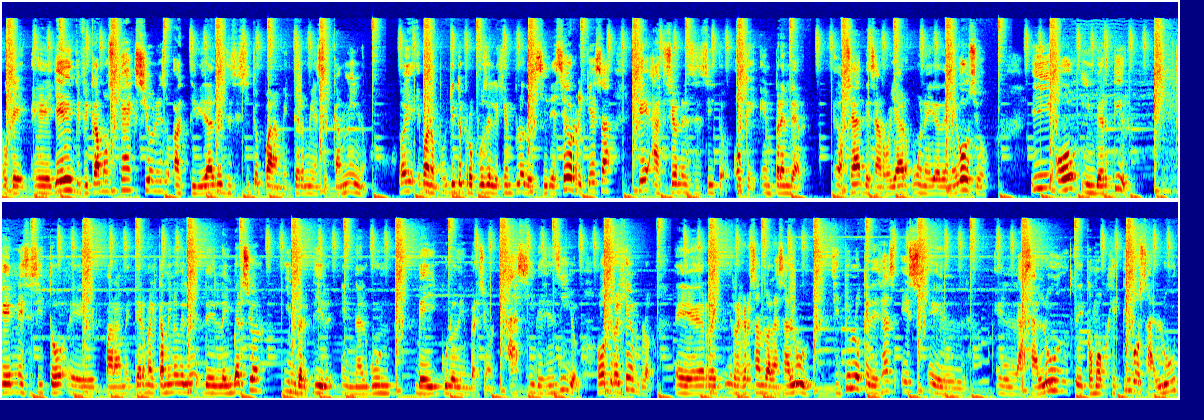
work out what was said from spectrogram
Ok, eh, ya identificamos qué acciones o actividades necesito para meterme a ese camino. bueno, yo te propuse el ejemplo de si deseo riqueza, ¿qué acciones necesito? Ok, emprender, o sea, desarrollar una idea de negocio y o invertir. ¿Qué necesito eh, para meterme al camino de, la inversión? Invertir en algún vehículo de inversión. Así de sencillo. Otro ejemplo, eh, regresando a la salud. Si tú lo que deseas es el en la salud, como objetivo salud,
